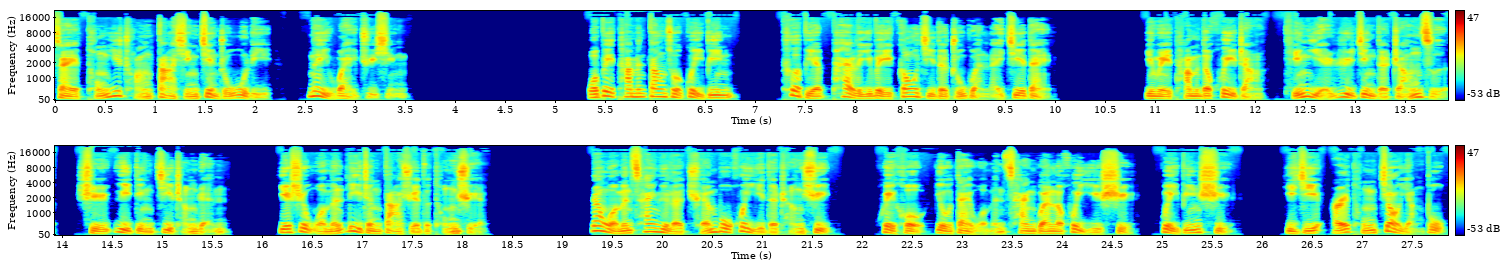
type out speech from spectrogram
在同一床大型建筑物里。内外举行，我被他们当作贵宾，特别派了一位高级的主管来接待，因为他们的会长庭野日敬的长子是预定继承人，也是我们立正大学的同学，让我们参与了全部会议的程序。会后又带我们参观了会议室、贵宾室，以及儿童教养部、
